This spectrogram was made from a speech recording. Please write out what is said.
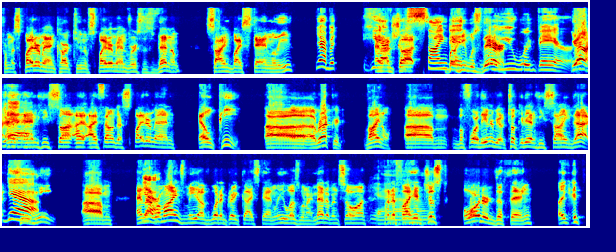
from a Spider-Man cartoon of Spider-Man versus Venom, signed by Stan Lee. Yeah, but he And actually got- signed but it. he was there. You were there. Yeah, And, and he saw. I, I found a Spider-Man LP, uh, a record vinyl. Um, before the interview, I took it in. He signed that Yeah. to me. Um, and Yeah. that reminds me of what a great guy Stan Lee was when I met him, and so on. But if I had just ordered the thing, like it.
